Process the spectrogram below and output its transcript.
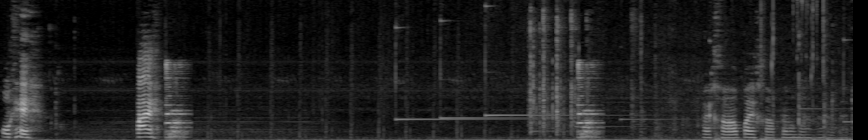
โอเค ไปไปครับ ไปครับไปโรงพยาบาลไปไปไป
